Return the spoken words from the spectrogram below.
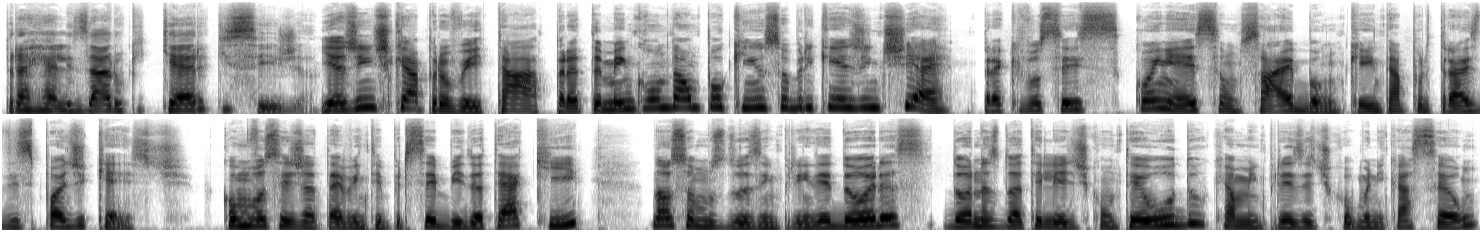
para realizar o que quer que seja. E a gente quer aproveitar para também contar um pouquinho sobre quem a gente é, para que vocês conheçam, saibam quem está por trás desse podcast. Como vocês já devem ter percebido até aqui, nós somos duas empreendedoras, donas do Ateliê de Conteúdo, que é uma empresa de comunicação,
